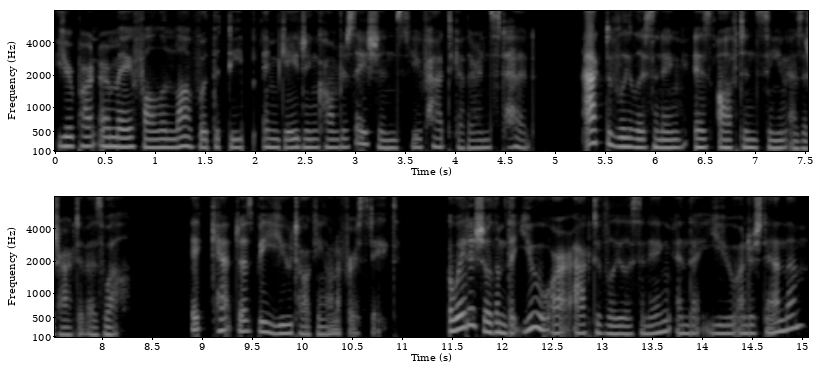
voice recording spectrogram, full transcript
your partner may fall in love with the deep, engaging conversations you've had together instead. Actively listening is often seen as attractive as well. It can't just be you talking on a first date. A way to show them that you are actively listening and that you understand them,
